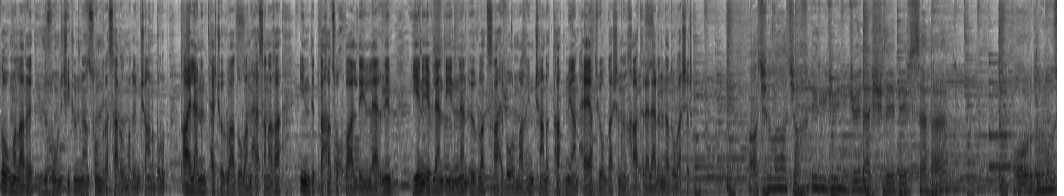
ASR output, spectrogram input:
doğmaları 112 gündən sonra sarılmaq imkanı bulub. Ailənin tək övladı olan Həsən ağa indi daha çox valideynlərinin yeni evləndiyindən övlad sahibi olmaq imkanı tapmayan həyat yoldaşının xatirələrində dolaşır. Açılacaq bir gün günəşli bir səhər Ordumuz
